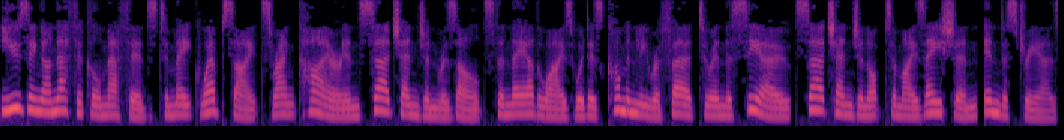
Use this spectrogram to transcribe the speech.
Using unethical methods to make websites rank higher in search engine results than they otherwise would is commonly referred to in the SEO search engine optimization industry as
